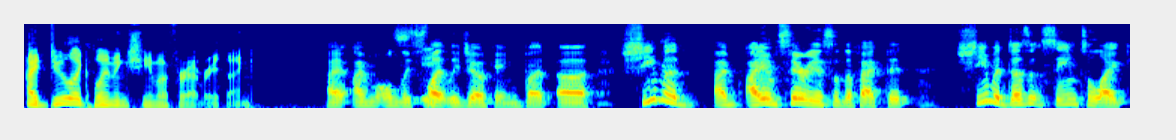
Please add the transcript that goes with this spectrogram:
I do like blaming Shima for everything. I, I'm only It- slightly joking, but uh, Shima, I, I am serious in the fact that Shima doesn't seem to like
